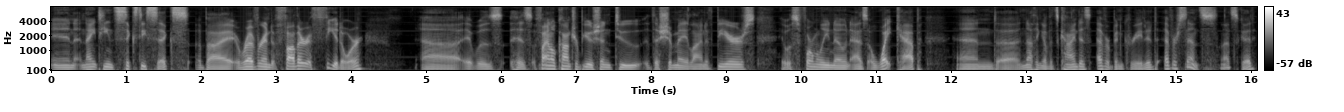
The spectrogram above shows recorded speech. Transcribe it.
in 1966 by Reverend Father Theodore. Uh, it was his final contribution to the Chimay line of beers. It was formerly known as a Whitecap, and uh, nothing of its kind has ever been created ever since. That's good.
